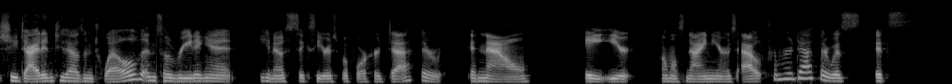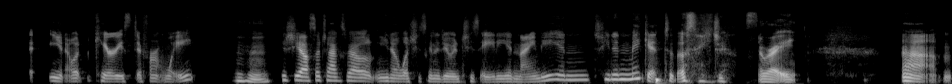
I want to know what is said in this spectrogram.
she died in 2012 and so reading it you know 6 years before her death there and now 8 year almost 9 years out from her death there was it's eh, you know it carries different weight. Hmm she also talks about you know what she's going to do when she's 80 and 90 and she didn't make it to those ages. Right. Um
